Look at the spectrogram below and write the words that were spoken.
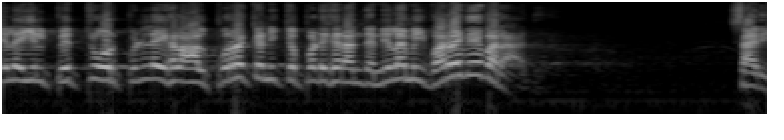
நிலையில் பெற்றோர் பிள்ளைகளால் புறக்கணிக்கப்படுகிற அந்த நிலைமை வரவே வராது. சரி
